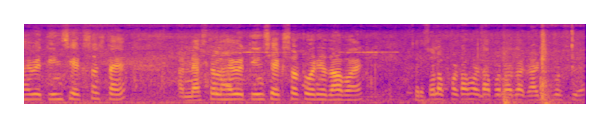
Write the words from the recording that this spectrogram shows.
हायवे तीनशे एकसष्ट आहे. आणि नॅशनल हायवे तीनशे एकसष्टवर हे धाबा आहे. तर चला फटाफट आपण आता गाडीत बसूया.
